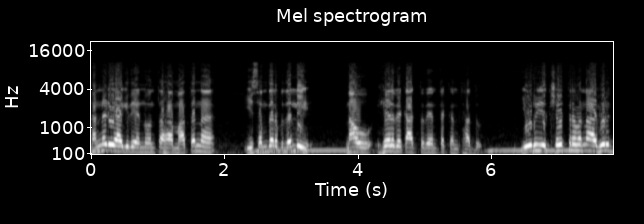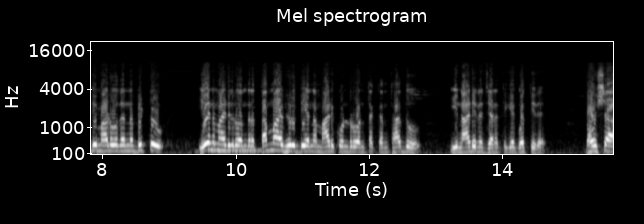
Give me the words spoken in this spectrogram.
ಕನ್ನಡಿಯಾಗಿದೆ ಅನ್ನುವಂತಹ ಮಾತನ್ನು ಈ ಸಂದರ್ಭದಲ್ಲಿ ನಾವು ಹೇಳಬೇಕಾಗ್ತದೆ ಅಂತಕ್ಕಂಥದ್ದು ಇವರು ಈ ಕ್ಷೇತ್ರವನ್ನು ಅಭಿವೃದ್ಧಿ ಮಾಡುವುದನ್ನು ಬಿಟ್ಟು ಏನು ಮಾಡಿದರು ಅಂದರೆ ತಮ್ಮ ಅಭಿವೃದ್ಧಿಯನ್ನು ಮಾಡಿಕೊಂಡ್ರು ಅಂತಕ್ಕಂಥದ್ದು ಈ ನಾಡಿನ ಜನತೆಗೆ ಗೊತ್ತಿದೆ. ಬಹುಶಃ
